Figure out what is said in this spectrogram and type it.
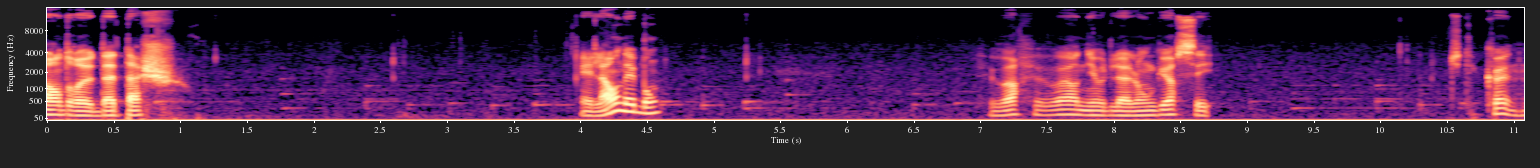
ordre d'attache. Et là, on est bon. Fais voir, fais voir, au niveau de la longueur, c'est... Tu déconnes.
